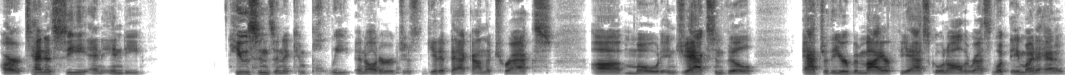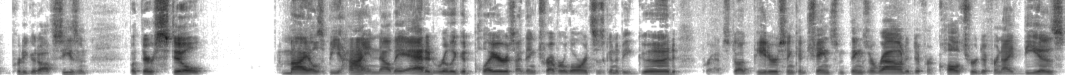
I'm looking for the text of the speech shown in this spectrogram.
are Tennessee and Indy. Houston's in a complete and utter just get it back on the tracks uh, mode, and Jacksonville after the Urban Meyer fiasco and all the rest. Look, they might have had a pretty good offseason, but they're still miles behind. Now, they added really good players. I think Trevor Lawrence is going to be good. Perhaps Doug Pederson can change some things around, a different culture, different ideas,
